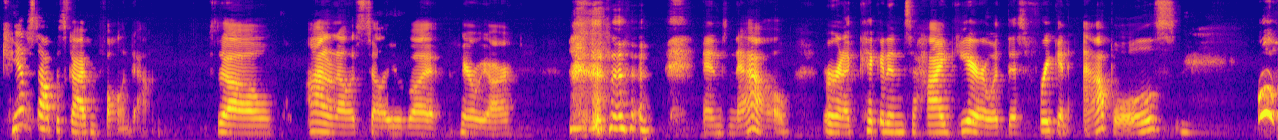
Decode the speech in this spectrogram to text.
can't stop this guy from falling down. So I don't know what to tell you, but here we are. and now we're gonna kick it into high gear with this freaking apples. Oh,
